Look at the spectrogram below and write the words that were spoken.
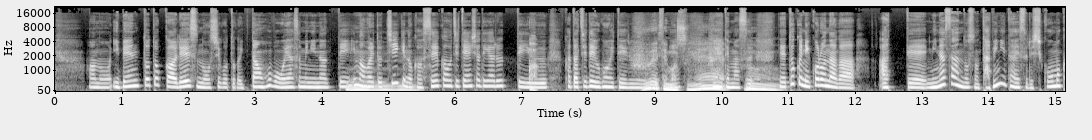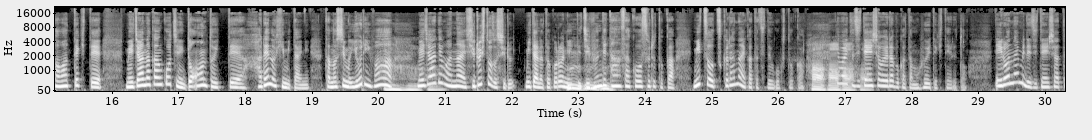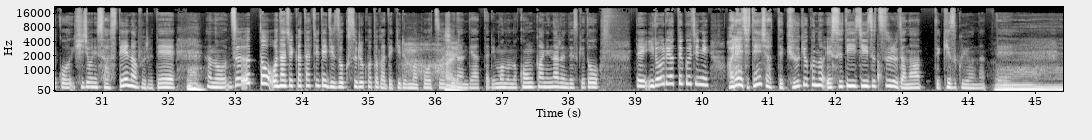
あのイベントとかレースのお仕事が一旦ほぼお休みになってうん。今割と地域の活性化を自転車でやるっていう形で動いているんですね。増えてますね。増えてます。うん。で特にコロナがあってって皆さんのその旅に対する思考も変わってきてメジャーな観光地にドーンと行って晴れの日みたいに楽しむよりはメジャーではない知る人ぞ知るみたいなところに行って自分で探索をするとか密を作らない形で動くとか。で割と自転車を選ぶ方も増えてきていると。でいろんな意味で自転車ってこう非常にサステイナブルでうん。あのずっと同じ形で持続することができる、まあ、交通手段であったり、ものの根幹になるんですけどでいろいろやっていくうちにあれ自転車って究極の SDGs ツールだなって気づくようになって。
